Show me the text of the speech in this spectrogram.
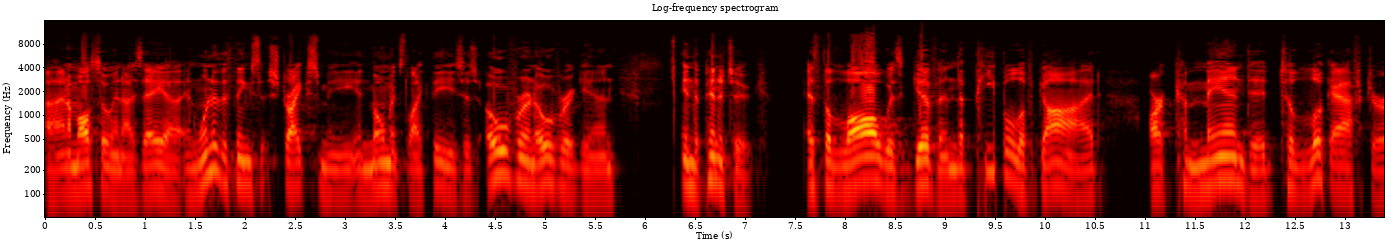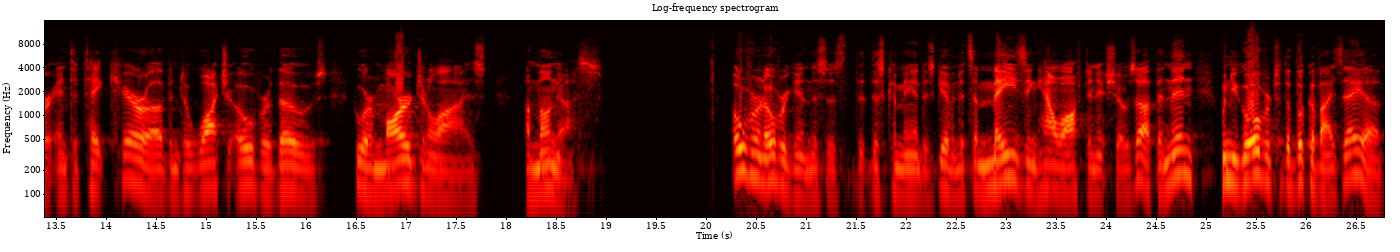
uh, and I'm also in Isaiah. And one of the things that strikes me in moments like these is over and over again in the Pentateuch, as the law was given, the people of God are commanded to look after and to take care of and to watch over those who are marginalized among us. Over and over again, this, is, this command is given. It's amazing how often it shows up. And then when you go over to the book of Isaiah,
